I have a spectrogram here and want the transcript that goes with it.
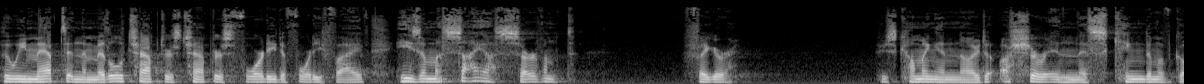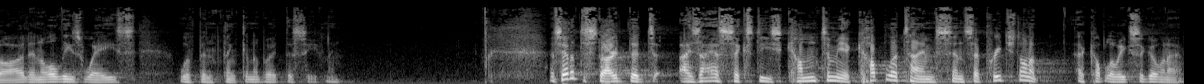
who we met in the middle chapters, chapters 40 to 45. He's a Messiah servant figure who's coming in now to usher in this kingdom of God in all these ways we've been thinking about this evening. I said at the start that Isaiah 60's come to me a couple of times since I preached on it a couple of weeks ago and I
